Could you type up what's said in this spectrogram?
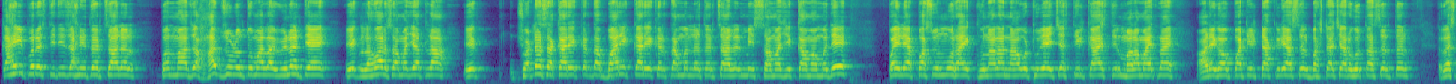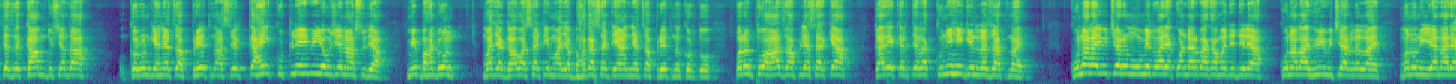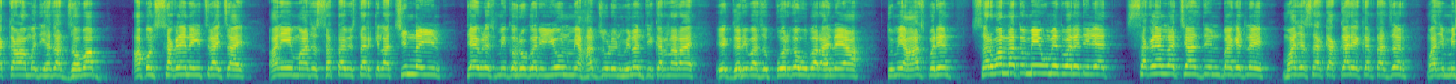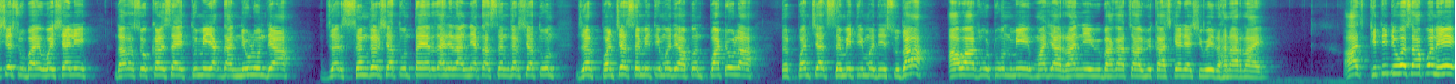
काही परिस्थिती झाली तर चालेल पण माझं हात जोडून तुम्हाला विनंती आहे एक लवार समाजातला एक छोटासा कार्यकर्ता बारीक कार्यकर्ता म्हणलं तर चालेल मी सामाजिक कामामध्ये. पहिल्यापासून मोर आहे कुणाला नावं ठुयायची असतील काय असतील मला माहीत नाही. आळेगाव पाटील टाकळी असेल भ्रष्टाचार होत असेल तर रस्त्याचं काम दुसऱ्यांदा करून घेण्याचा प्रयत्न असेल काही कुठलीही योजना असू द्या. मी भांडून माझ्या गावासाठी माझ्या भागासाठी आणण्याचा प्रयत्न करतो. परंतु आज आपल्यासारख्या कार्यकर्त्याला कुणीही गिनलं जात नाही. कुणाला विचारून उमेदवाऱ्या कोंडार भागामध्ये दिल्या कुणालाही विचारलं नाही. म्हणून येणाऱ्या काळामध्ये ह्याचा जबाब आपण सगळ्यांना इचरायचा आहे. आणि माझं सत्तावीस तारखेला चिन्ह येईल त्यावेळेस मी घरोघरी येऊन मी हात जोडून विनंती करणार आहे. एक गरिबाचं पोरग उभं राहिलं या. तुम्ही आजपर्यंत सर्वांना तुम्ही उमेदवारी दिल्यात सगळ्यांना चान्स देऊन बघितलंय. माझ्यासारखा कार्यकर्ता जर माझी मिसेस उभा आहे वैशाली दादासो कळसाहेब तुम्ही एकदा निवडून द्या. जर संघर्षातून तयार झालेला नेता संघर्षातून जर पंचायत समितीमध्ये आपण पाठवला तर पंचायत समितीमध्ये सुद्धा आवाज उठवून मी माझ्या रान्नी विभागाचा विकास केल्याशिवाय राहणार नाही. आज किती दिवस आपण हे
